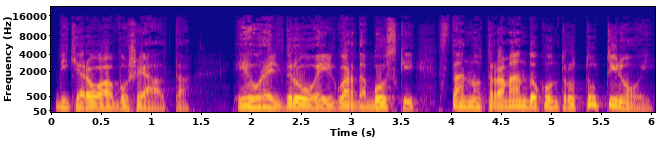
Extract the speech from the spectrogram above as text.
dichiarò a voce alta, e ora il Drò e il guardaboschi stanno tramando contro tutti noi.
